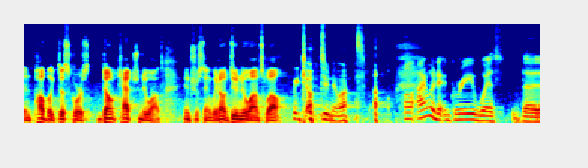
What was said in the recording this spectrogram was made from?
in public discourse, don't catch nuance. Interesting, we don't do nuance well. We don't do nuance well. Well, I would agree with the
